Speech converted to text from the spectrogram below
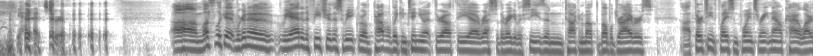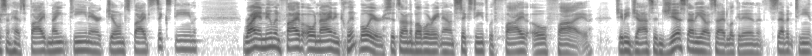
yeah, that's true. um, let's look at. We're gonna we added a feature this week. We'll probably continue it throughout the uh, rest of the regular season, talking about the bubble drivers. Uh, 13th place in points right now. Kyle Larson has 519. Erik Jones 516. Ryan Newman 509, and Clint Bowyer sits on the bubble right now in 16th with 505. Jimmie Johnson just on the outside looking in at 17th,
